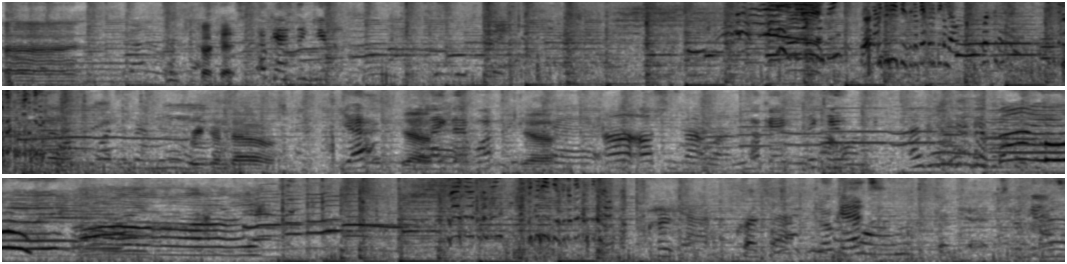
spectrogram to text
Uh, croquette. Okay, thank you. What does that mean? Frikandel. Yeah? Yeah. You like that one? Yeah. Okay, uh, I'll choose that one. Okay, thank you. Okay, bye. Bye. Croquette. Croquette. Croquettes? Croquettes?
